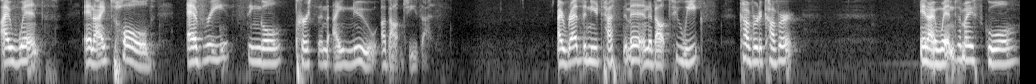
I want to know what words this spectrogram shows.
I went and I told every single person I knew about Jesus. I read the New Testament in about two weeks, cover to cover. And I went to my school.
